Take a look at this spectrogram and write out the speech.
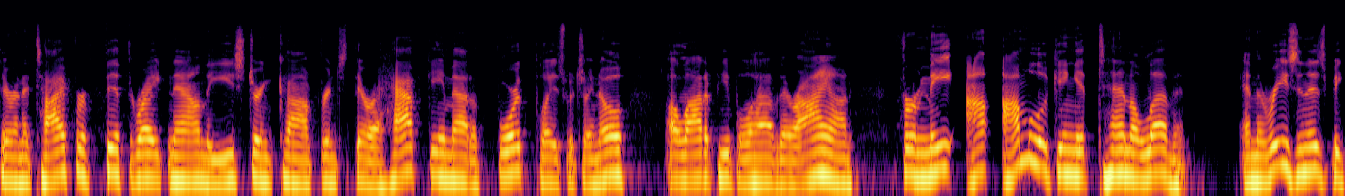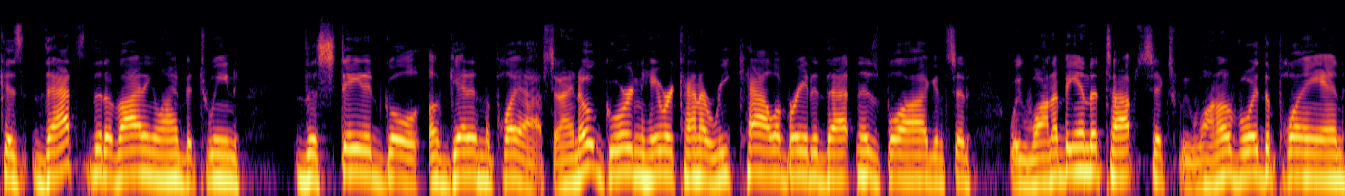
They're in a tie for fifth right now in the Eastern Conference. They're a half game out of fourth place, which I know a lot of people have their eye on. For me, I'm looking at 10 11. And the reason is because that's the dividing line between the stated goal of getting the playoffs. And I know Gordon Hayward kind of recalibrated that in his blog and said, we want to be in the top six, we want to avoid the play in.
